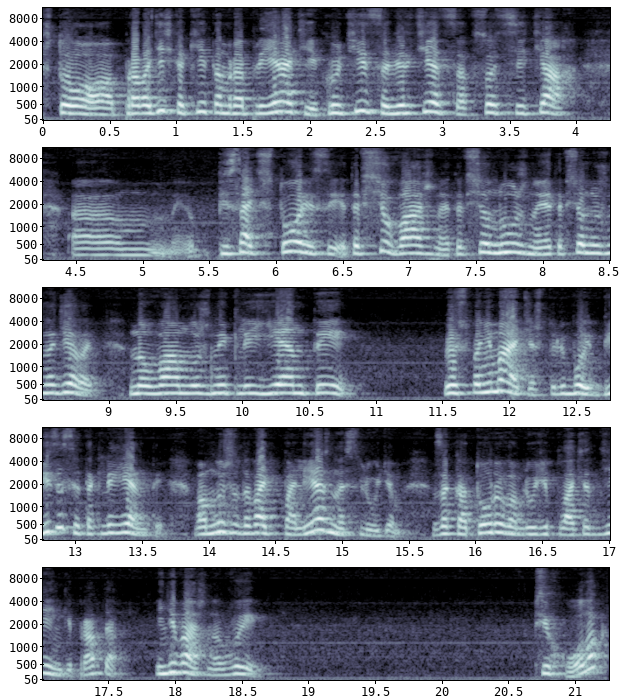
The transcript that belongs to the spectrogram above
что проводить какие-то мероприятия, крутиться, вертеться в соцсетях, писать сторисы, это все важно, это все нужно, это все нужно делать. Но вам нужны клиенты. Вы же понимаете, что любой бизнес – это клиенты. Вам нужно давать полезность людям, за которую вам люди платят деньги, правда? И неважно, вы психолог,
